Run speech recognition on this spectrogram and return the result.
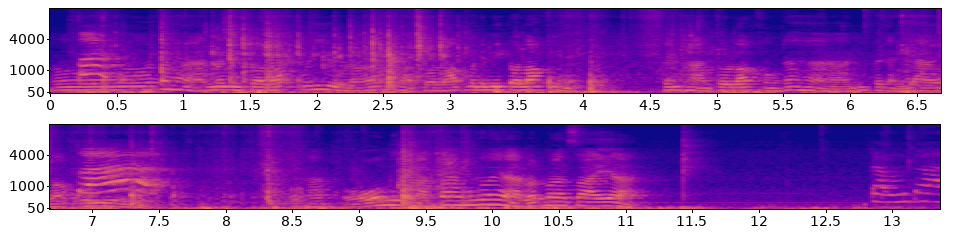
อ๋อทหารมันมีตัวล็อกไว้อยู่แล้วถอดตัวล็อกมันจะมีตัวล็อกอยู่เนี่ยเป็นฐานตัวล็อกของทหารเป็นหนังยางล็อกไว้ป้าอยู่ครับโอ้มีขาตั้งด้วยอะรถมอเตอร์ไซค์อะ ตั้งได้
